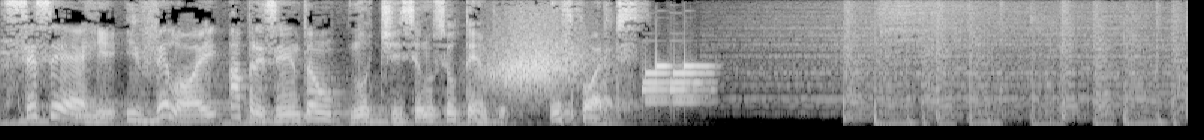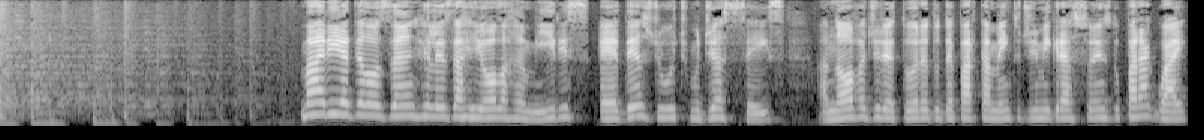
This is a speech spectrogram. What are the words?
CCR e Veloy apresentam Notícia no seu tempo. Esportes. Maria de Los Angeles Arriola Ramírez é, desde o último dia 6, a nova diretora do Departamento de Imigrações do Paraguai,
